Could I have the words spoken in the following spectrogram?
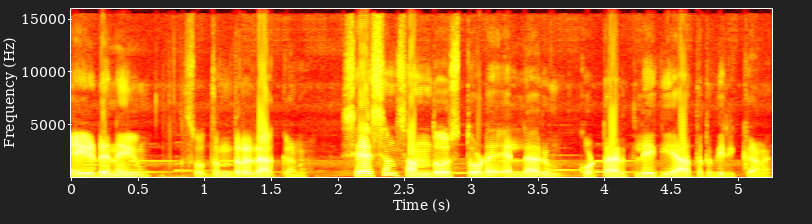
എയ്ഡനെയും സ്വതന്ത്രരാക്കുകയാണ്. ശേഷം സന്തോഷത്തോടെ എല്ലാവരും കൊട്ടാരത്തിലേക്ക് യാത്ര തിരിക്കുകയാണ്.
